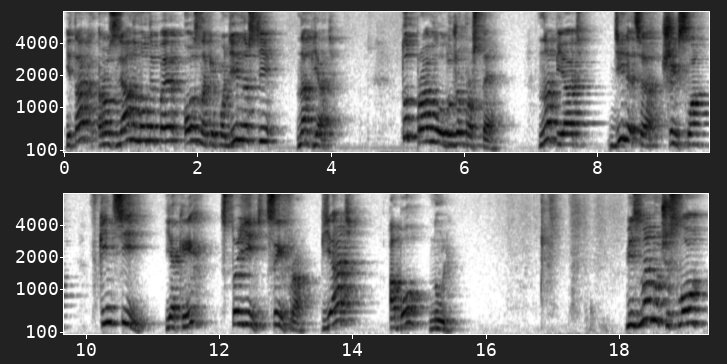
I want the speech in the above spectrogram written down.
І так, розглянемо тепер ознаки подільності на 5. Тут правило дуже просте. На 5 діляться числа, в кінці яких стоїть цифра 5 або 0. Візьмемо число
